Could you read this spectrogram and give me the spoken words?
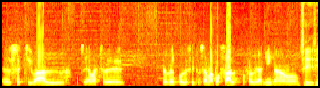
en el festival, ¿cómo se llama este de creo que el pueblecito se llama Pozal, Pozal de Gallina o sí, sí.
